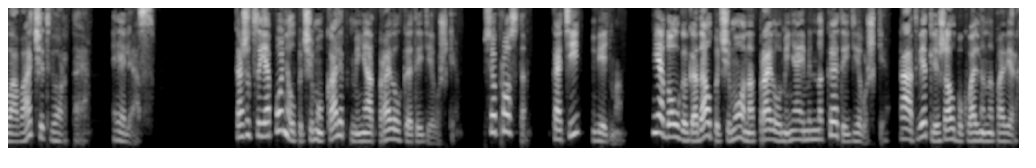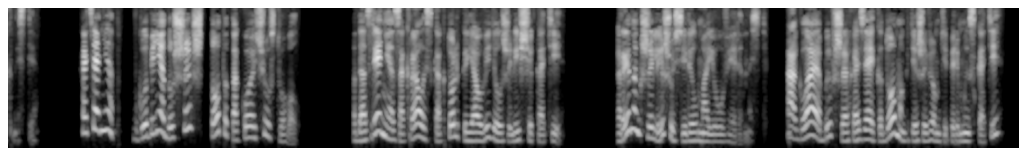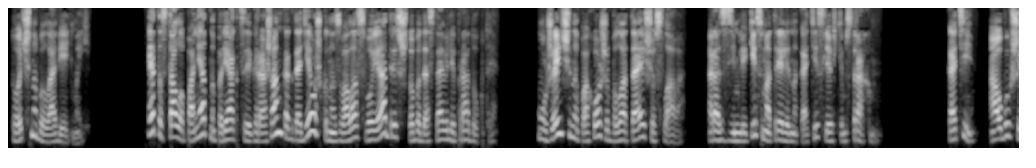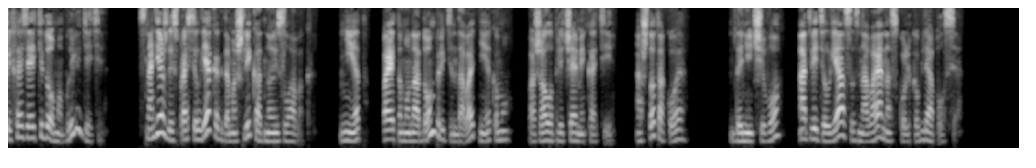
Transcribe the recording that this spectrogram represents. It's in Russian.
Глава четвертая. Элиас. Кажется, я понял, почему Калиб меня отправил к этой девушке. Все просто. Кати ведьма. Я долго гадал, почему он отправил меня именно к этой девушке, а ответ лежал буквально на поверхности. Хотя нет, в глубине души что-то такое чувствовал. Подозрение закралось, как только я увидел жилище Кати. Рынок же лишь усилил мою уверенность. Аглая, бывшая хозяйка дома, где живем теперь мы с Кати, точно была ведьмой. Это стало понятно по реакции горожан, когда девушка назвала свой адрес, чтобы доставили продукты. У женщины, похоже, была та еще слава, раз земляки смотрели на Кати с легким страхом. «Кати, а у бывшей хозяйки дома были дети?» С надеждой спросил я, когда мы шли к одной из лавок. «Нет, поэтому на дом претендовать некому», — пожала плечами Кати. «А что такое?» «Да ничего», — ответил я, осознавая, насколько вляпался.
